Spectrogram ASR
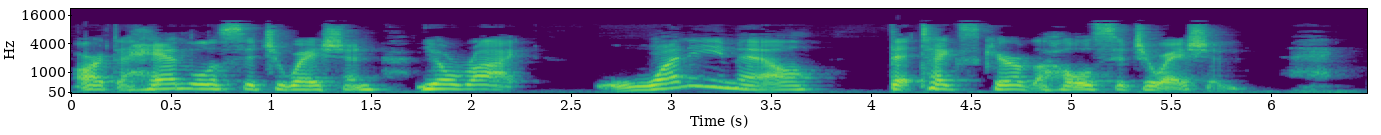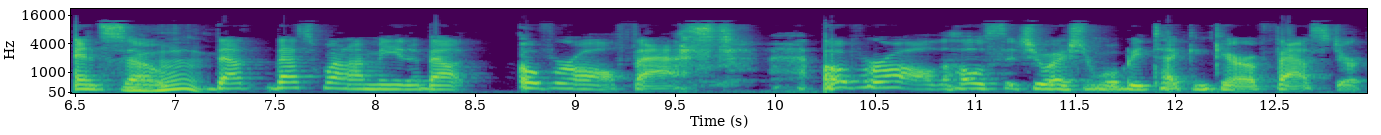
or to handle a situation, you'll write one email that takes care of the whole situation. And so mm-hmm. that that's what I mean about overall fast. overall, the whole situation will be taken care of faster.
